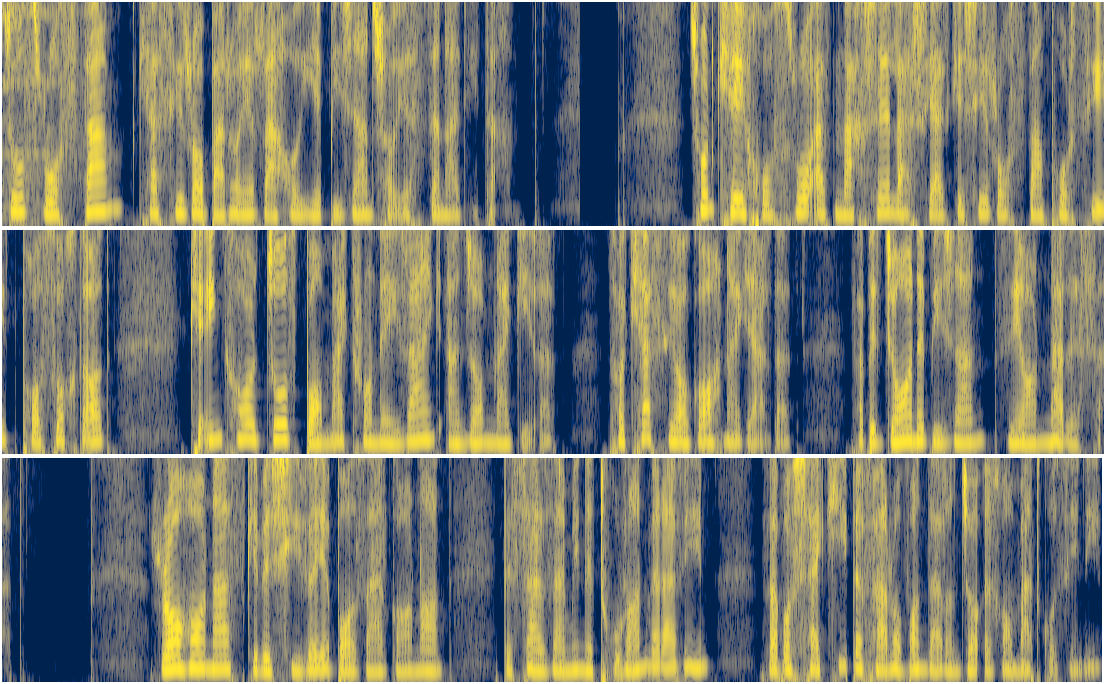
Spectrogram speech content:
جز رستم کسی را برای رهایی بیژن شایسته ندیدند. چون کیخسرو از نقشه لشکرکشی رستم پرسید پاسخ داد که این کار جز با مکر و نیرنگ انجام نگیرد. تا کسی آگاه نگردد و به جان بیژن زیان نرسد. راه آن است که به شیوه بازرگانان به سرزمین توران برویم و با شکی به فراوان در آنجا اقامت گزینیم.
